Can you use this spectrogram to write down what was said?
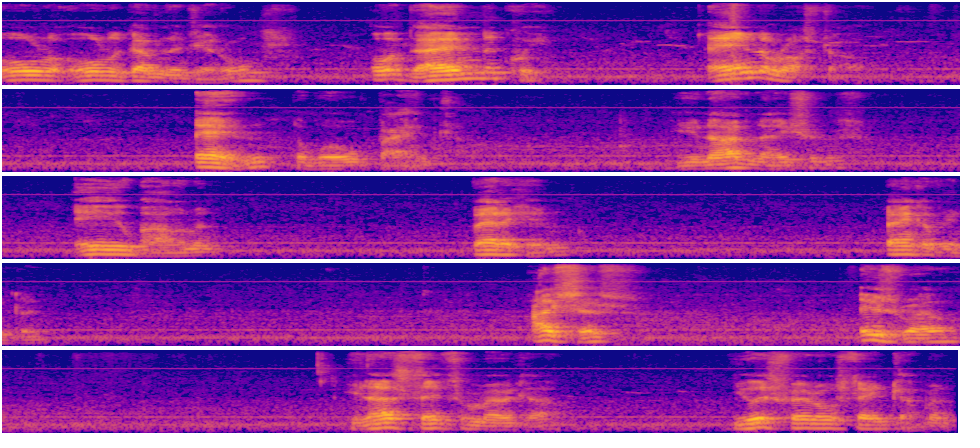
all, all the Governor Generals, all, and the Queen, and the Rothschild, and the World Bank, United Nations, EU Parliament, Vatican, Bank of England, ISIS, Israel, United States of America, US federal state government,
